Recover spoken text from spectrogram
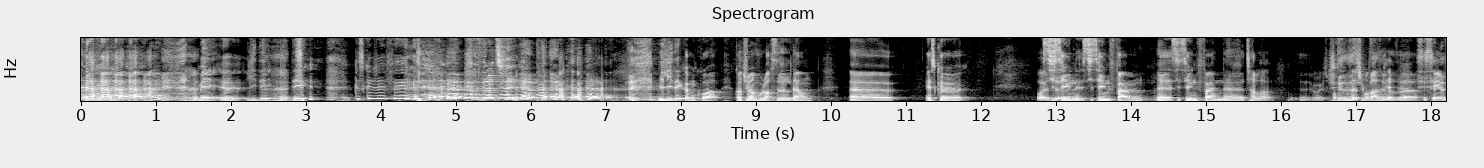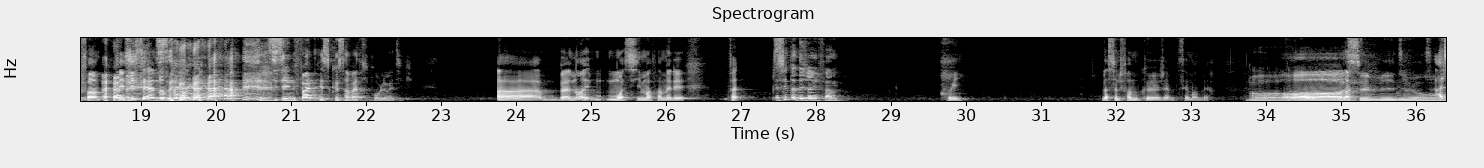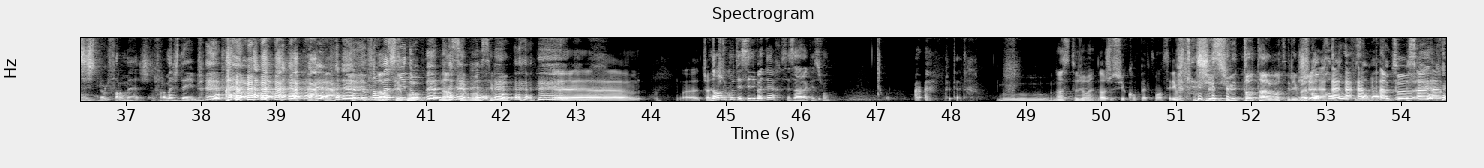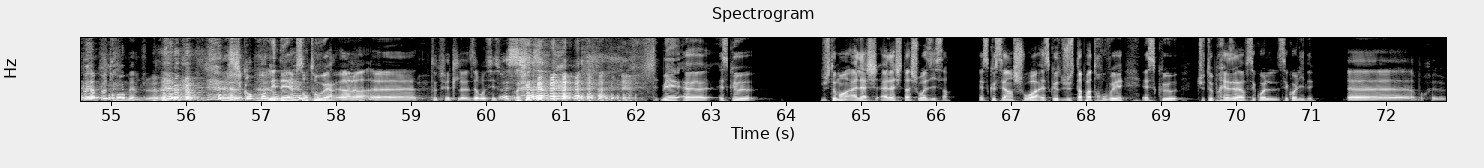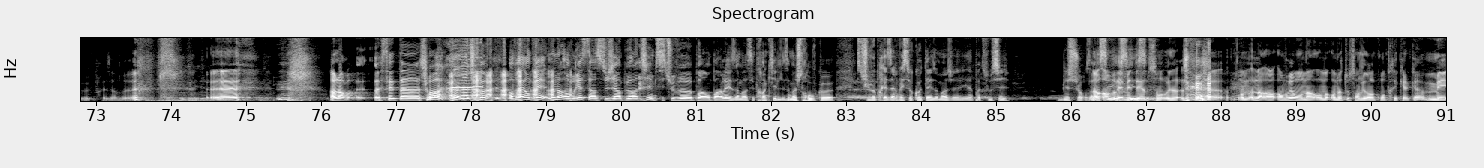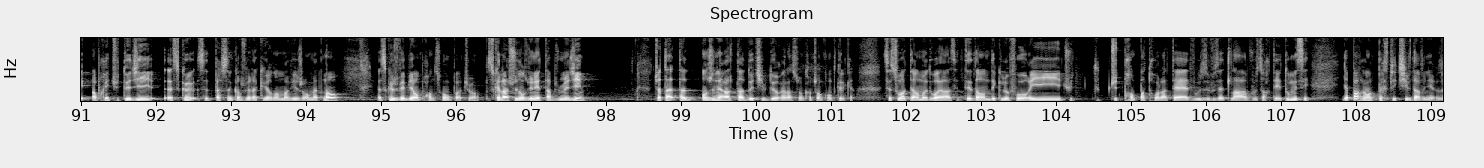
mais euh, l'idée, l'idée, Qu'est-ce que j'ai fait? Mais l'idée comme quoi, quand tu vas vouloir settle down, euh, est-ce que si c'est une, si c'est une femme, euh, si c'est une fan, euh, tchallah. Ouais, euh, je, je, je pense que que si c'est une femme, si c'est un homme, comment... si c'est une fan, est-ce que ça va être problématique? Ah, ben non, moi si ma femme elle est, enfin. Est-ce que t'as déjà une femme? Oui. La seule femme que j'aime, c'est ma mère. Oh, oh. c'est mignon. fromage le fromage دايب non, c'est beau. Non, c'est beau, c'est beau. Euh, euh, non, du coup, t'es célibataire, c'est ça la question Peut-être. Non, c'est toujours rien. Non, je suis complètement célibataire. je suis totalement célibataire. Je, comprends de ouf, un, peu, un, peu, un, peu, trop même. Je, je comprends. Les DM sont ouverts. Voilà, euh, tout de suite le 06. Mais est-ce que justement, Alash, Alash, t'as choisi ça? Est-ce que c'est un choix? Est-ce que juste t'as pas trouvé? Est-ce que tu te préserves? C'est quoi, c'est quoi l'idée? Euh, après, euh, préserve. Euh, alors, euh, c'est un choix? Non, non, tu peux- En vrai, en vrai, non, non, en vrai, c'est un sujet un peu intime. Si tu veux pas en parler, Zama, c'est tranquille. Zama, je trouve que si tu veux préserver ce côté, Zama, il y a pas de souci. Bien sûr. Zama, Non, en vrai, mes DM sont. Euh, non, en vrai, on a, on tous envie de rencontrer quelqu'un, mais après, tu te dis, est-ce que cette personne, quand je vais l'accueillir dans ma vie, genre maintenant, est-ce que je vais bien en prendre soin ou pas, tu vois? Parce que là, je suis dans une étape, je me dis. Tu vois, t'as- en général, tu as deux types de relations quand tu rencontres quelqu'un. C'est soit tu es en mode, ouais, c'était dans dès que l'euphorie, tu, tu, te prends pas trop la tête, vous, vous êtes là, vous sortez et tout, mais il n'y a pas vraiment de perspective d'avenir.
